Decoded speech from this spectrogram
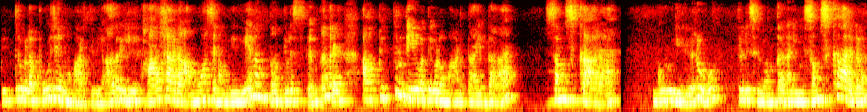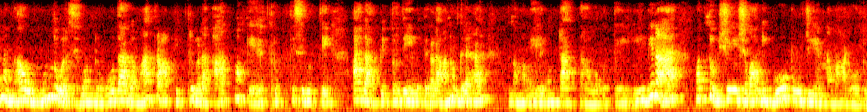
ಪಿತೃಗಳ ಪೂಜೆಯನ್ನು ಮಾಡ್ತೀವಿ. ಆದರೆ ಈ ಆಷಾಢ ಅಮಾವಾಸ್ಯೆ ನಮಗೆ ಏನಂತ ತಿಳಿಸ್ತದೆ ಅಂತಂದರೆ ಆ ಪಿತೃದೇವತೆಗಳು ಮಾಡ್ತಾ ಇದ್ದ ಸಂಸ್ಕಾರ, ಗುರು ಹಿರಿಯರು ತಿಳಿಸಿರುವಂತಹ ಈ ಸಂಸ್ಕಾರಗಳನ್ನು ನಾವು ಮುಂದುವರಿಸಿಕೊಂಡು ಹೋದಾಗ ಮಾತ್ರ ಆ ಪಿತೃಗಳ ಆತ್ಮಕ್ಕೆ ತೃಪ್ತಿ ಸಿಗುತ್ತೆ. ಆಗ ಆ ಪಿತೃದೇವತೆಗಳ ಅನುಗ್ರಹ ನಮ್ಮ ಮೇಲೆ ಉಂಟಾಗ್ತಾ ಹೋಗುತ್ತೆ. ಈ ದಿನ ಮತ್ತು ವಿಶೇಷವಾಗಿ ಗೋಪೂಜೆಯನ್ನು ಮಾಡೋದು,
